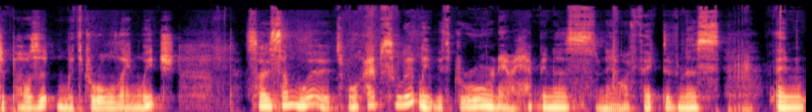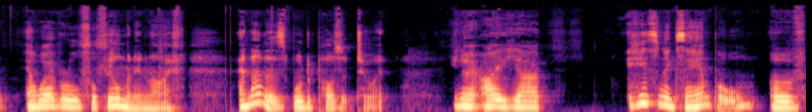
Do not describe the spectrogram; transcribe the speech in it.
deposit and withdrawal language. So some words will absolutely withdraw in our happiness and our effectiveness and our overall fulfillment in life, and others will deposit to it. You know, I uh, here's an example of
